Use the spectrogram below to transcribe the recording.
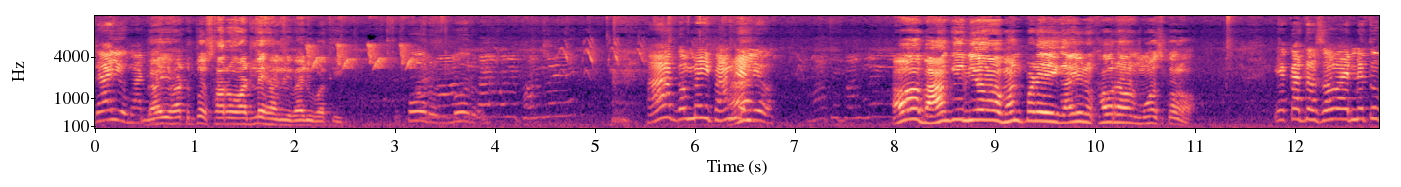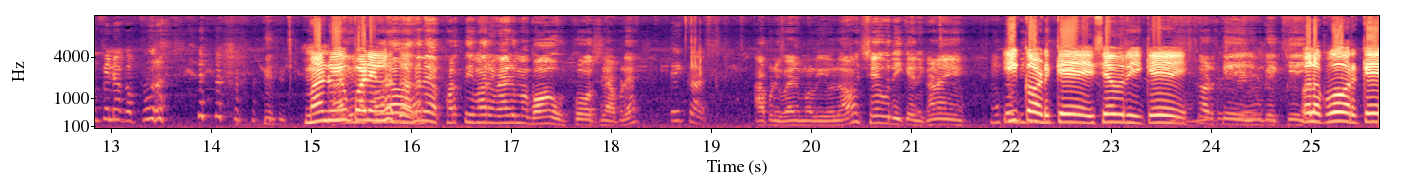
ગાયું માટે ગાયો હાટું તો સારો વાડ લે બોરું બોરું. હા ગમે ભાંગી લ્યો. હા ભાંગી લ્યો મન પડે ગાયોને ખવડાવવાનું મોજ કરો. એકાદો જવાય ને તું પીનો કે પૂરો. માંડવી ગાયોને ઉપાડે ખવડાવવા છે ને ફરતી મારી વાડીમાં બહુ કોર છે આપણે. ઈકડ. આપણી વાડીમાં લઈ ઓલો આવે સેવરી કે ને ઘણા ઈકડ કે સેવરી કે. ઈકડ કે એમ કે કે. ઓલો કોર કે.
